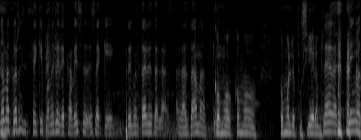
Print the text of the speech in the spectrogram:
no me acuerdo si hay que ponerle de cabeza, es hay que preguntarles a las, a las damas. Que, ¿Cómo, cómo, cómo le pusieron? Claro, tengo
